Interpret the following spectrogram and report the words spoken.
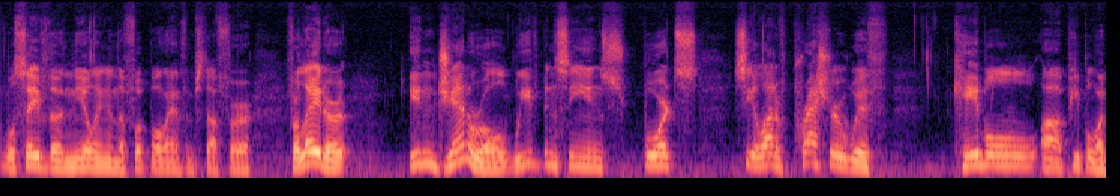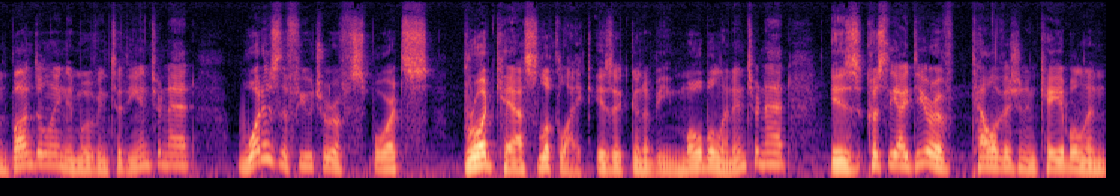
We'll save the kneeling and the football anthem stuff for for later. In general, we've been seeing sports see a lot of pressure with cable uh, people unbundling and moving to the internet. What does the future of sports broadcasts look like? Is it going to be mobile and internet? Is because the idea of television and cable and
